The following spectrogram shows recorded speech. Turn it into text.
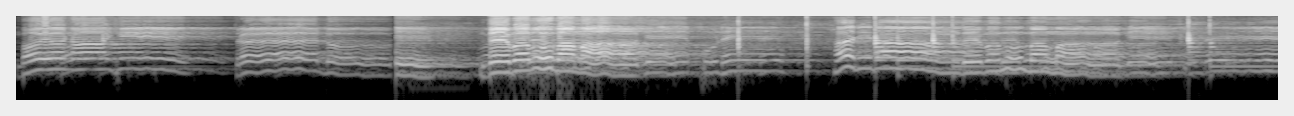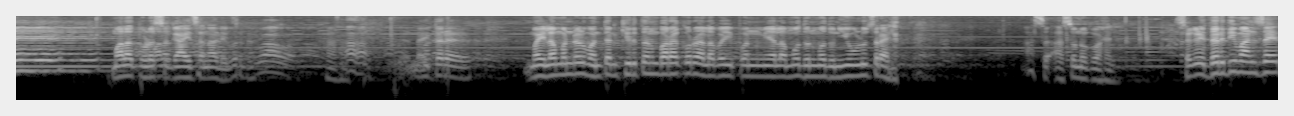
भय नाही त्रैलोकी. देव उभा मागे पुढे. हरिराम देव उभा मागे पुढे. मला थोडस गायचं ना रे बरं नाहीतर महिला मंडळ म्हणतात कीर्तन बरा करू राहिला बाई पण मी याला मधून मधून येऊळूच राहिला. असं असं नको व्हायला. सगळे दर्दी माणसं आहेत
